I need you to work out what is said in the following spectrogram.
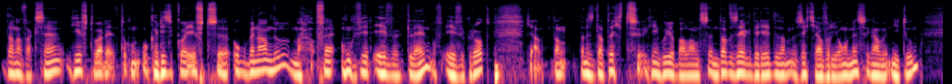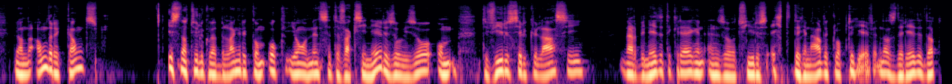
dan een vaccin geeft waar hij toch ook een risico heeft, uh, ook bijna nul, maar of ongeveer even klein of even groot, ja, dan, dan is dat echt geen goede balans. En dat is eigenlijk de reden dat men zegt, ja, voor jonge mensen gaan we het niet doen. Maar aan de andere kant is natuurlijk wel belangrijk om ook jonge mensen te vaccineren, sowieso, om de viruscirculatie naar beneden te krijgen en zo het virus echt de genadeklop te geven. En dat is de reden dat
